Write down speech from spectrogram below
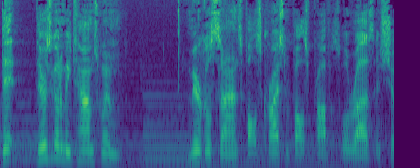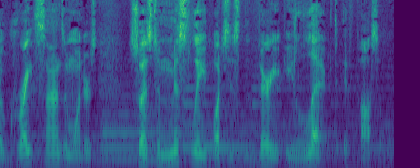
that there's going to be times when miracle signs, false Christ and false prophets will rise and show great signs and wonders so as to mislead, watch this, the very elect, if possible.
